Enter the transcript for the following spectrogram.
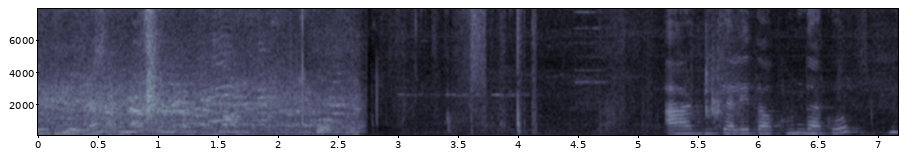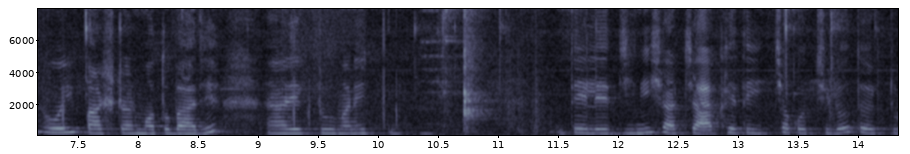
বেরিয়ে এলাম। আর বিকালে তখন দেখো ওই পাঁচটার মতো বাজে, আর একটু মানে তেলের জিনিস আর চা খেতে ইচ্ছা করছিল, তো একটু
